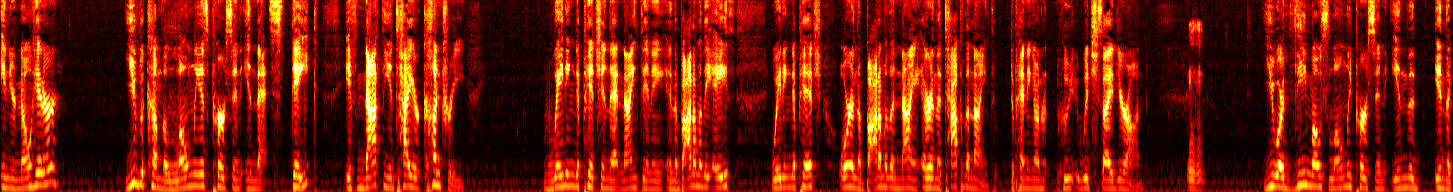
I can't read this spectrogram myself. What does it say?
in your no hitter, you become the loneliest person in that state, if not the entire country, waiting to pitch in that ninth inning, in the bottom of the eighth, waiting to pitch, or in the bottom of the ninth, or in the top of the ninth, depending on who which side you're on. Mm-hmm. You are the most lonely person in the in the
